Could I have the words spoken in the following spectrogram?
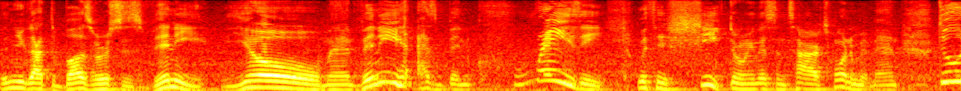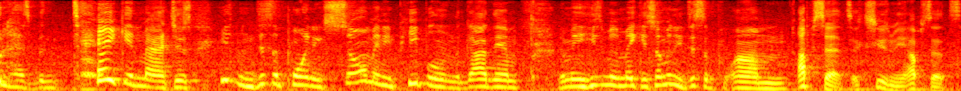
Then you got the Dabuz versus Vinny. Yo, man, Vinny has been crazy with his Sheik during this entire tournament, man. Dude has been taking matches. He's been disappointing so many people in the goddamn. I mean, he's been making so many um, upsets. Excuse me, upsets.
